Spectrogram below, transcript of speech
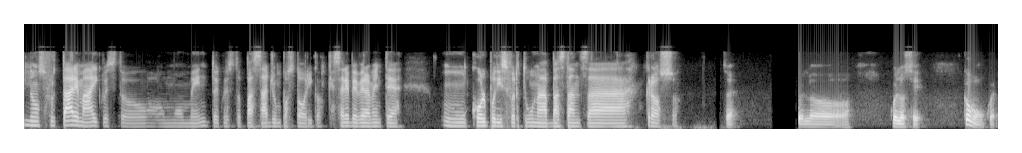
non, sfruttare mai questo momento e questo passaggio un po' storico, che sarebbe veramente un colpo di sfortuna abbastanza grosso. Sì, quello, quello sì. Comunque,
